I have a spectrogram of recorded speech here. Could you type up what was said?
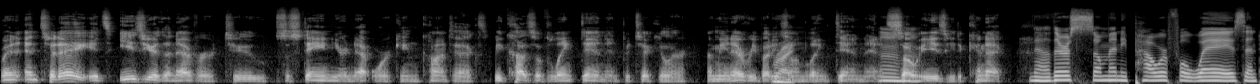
And today, it's easier than ever to sustain your networking contacts because of LinkedIn in particular. I mean, everybody's right. on LinkedIn, and mm-hmm. it's so mm-hmm. easy to connect. Now, there's so many powerful ways, and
